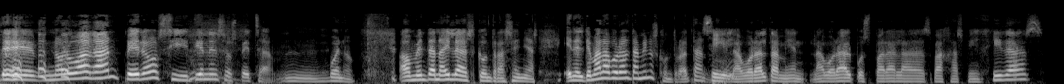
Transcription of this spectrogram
de no lo hagan, pero si tienen sospecha. Mm, Bueno, aumentan ahí las contraseñas. En el tema laboral también nos contratan. Sí, ¿no? laboral también. Laboral, pues para las bajas fingidas,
